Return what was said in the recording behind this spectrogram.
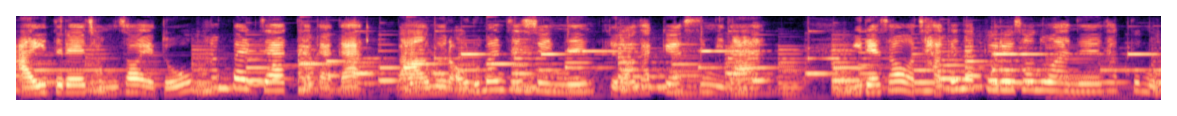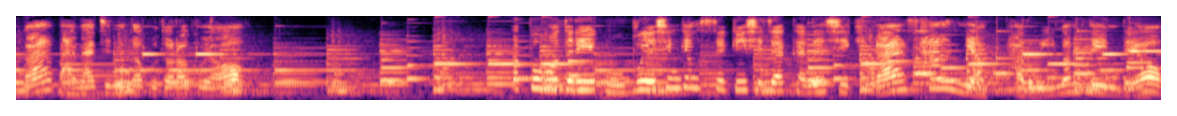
아이들의 정서에도 한 발짝 다가가 마음을 어루만질 수 있는 그런 학교였습니다. 이래서 작은 학교를 선호하는 학부모가 많아지는가 보더라고요. 학부모들이 공부에 신경 쓰기 시작하는 시기가 4학년, 바로 이맘때인데요.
